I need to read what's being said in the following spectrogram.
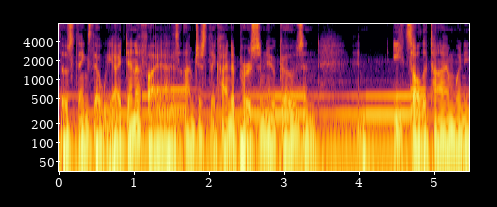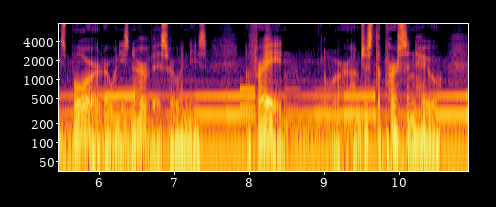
those things that we identify as. I'm just the kind of person who goes and, and eats all the time when he's bored or when he's nervous or when he's afraid or I'm just the person who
